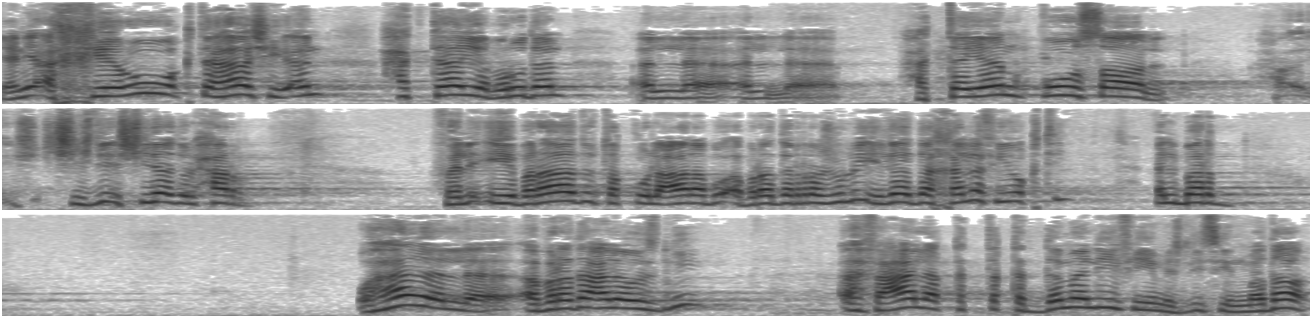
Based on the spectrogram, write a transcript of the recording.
يعني أخروا وقتها شيئا حتى يبرد ال ال ال حتى ينقص اشتداد الحر. فالإبراد تقول العرب أبرد الرجل إذا دخل في وقت البرد. وهذا أبرد على وزني. أفعال قد تقدم لي في مجلس مضى.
